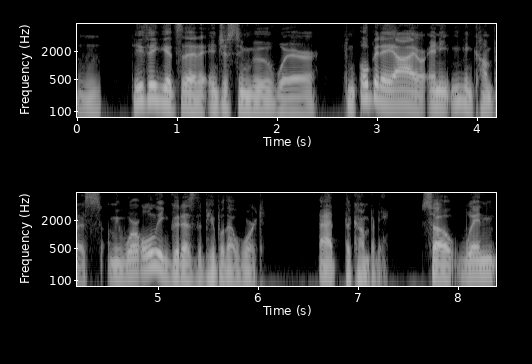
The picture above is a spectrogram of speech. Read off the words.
Do you think it's an interesting move where OpenAI or any even Compass, I mean, we're only good as the people that work at the company. So when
